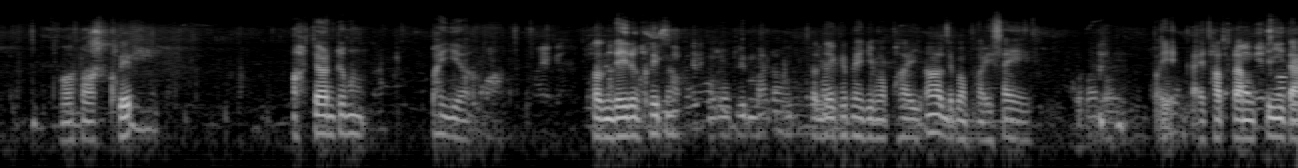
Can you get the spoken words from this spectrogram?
90អូ90 clip អស់ច្រើនទៅបីយើថតនិយាយរឿង clip ណារឿង clip បាត់ដល់ថតនិយាយ clip នេះជា20អត់ដល់20សេគាត់បានដល់ បែកែថត5ទីតា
